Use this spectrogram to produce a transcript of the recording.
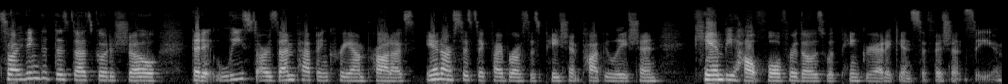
So I think that this does go to show that at least our Zenpep and Creon products in our cystic fibrosis patient population can be helpful for those with pancreatic insufficiency.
